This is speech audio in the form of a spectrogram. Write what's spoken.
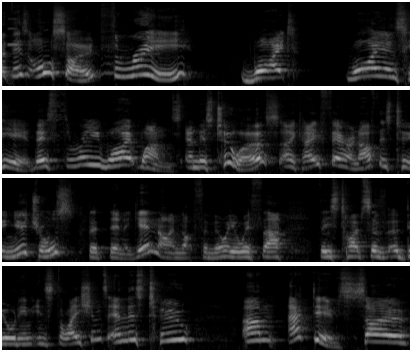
But there's also three white wires here. There's three white ones and there's two earths. Okay, fair enough. There's two neutrals. But then again, I'm not familiar with uh, these types of uh, building installations. And there's two um, actives. So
